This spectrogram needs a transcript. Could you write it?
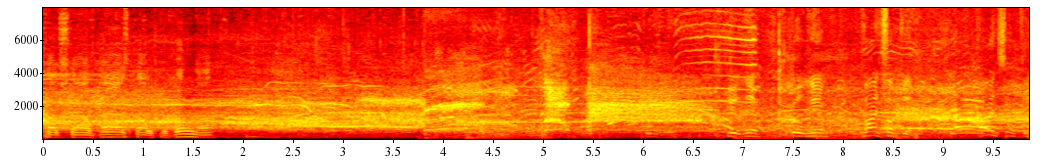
Touchdown pass by Pavona. Get Liam. Go, Liam. Find something. Find something.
